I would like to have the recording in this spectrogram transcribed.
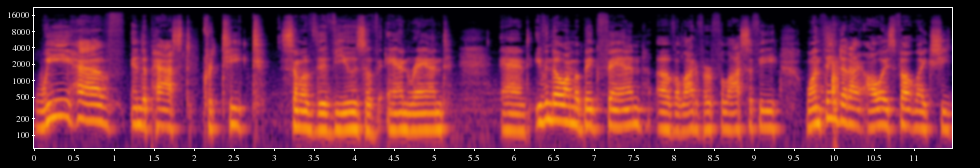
We have in the past critiqued some of the views of Ayn Rand. And even though I'm a big fan of a lot of her philosophy, one thing that I always felt like she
